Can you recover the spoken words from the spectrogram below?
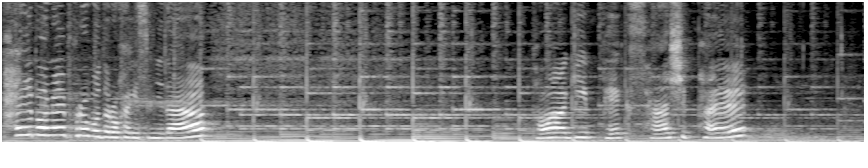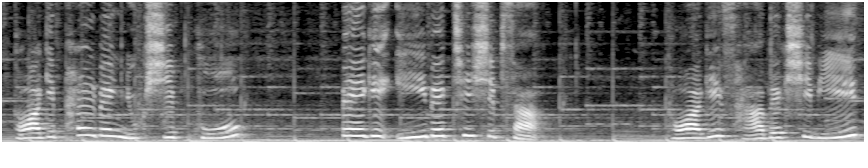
8번을 풀어보도록 하겠습니다. 더하기 148 더하기 869 빼기 274 더하기 412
